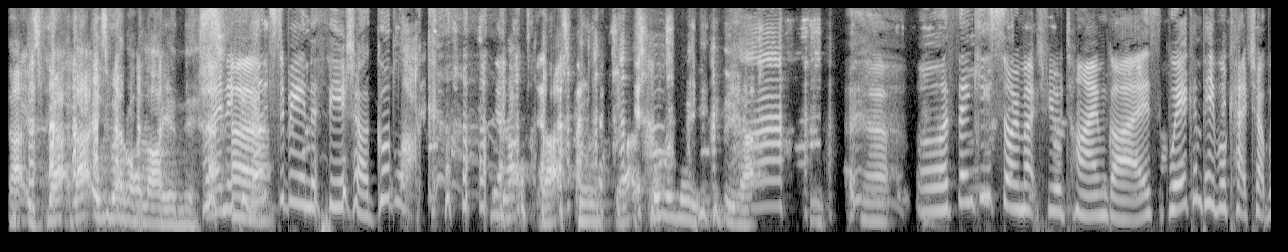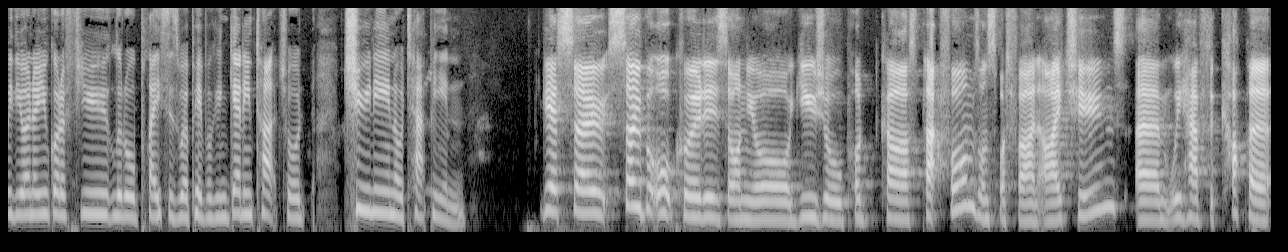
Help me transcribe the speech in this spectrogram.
That is where that is where I lie in this. And if he Uh, wants to be in the theatre, good luck. That's, that's cool. That's cool with me. You can do that. yeah Oh, thank you so much for your time, guys. Where can people catch up with you? I know you've got a few little places where people can get in touch or tune in or tap in. Yes, so Sober Awkward is on your usual podcast platforms on Spotify and iTunes. Um, we have the Cuppa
